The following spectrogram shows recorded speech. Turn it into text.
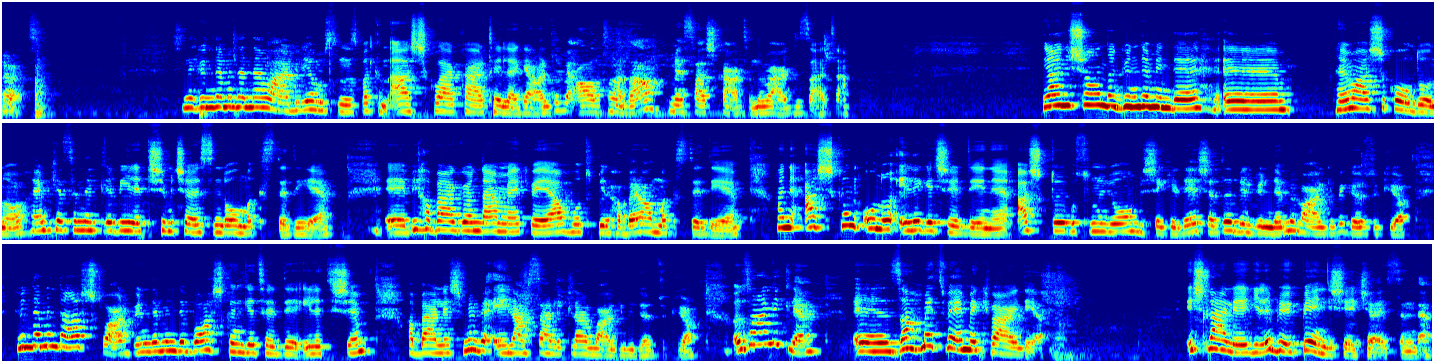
Evet. Şimdi gündeminde ne var biliyor musunuz? Bakın aşıklar kartıyla geldi ve altına da mesaj kartını verdi zaten. Yani şu anda gündeminde e, hem aşık olduğunu hem kesinlikle bir iletişim içerisinde olmak istediği, e, bir haber göndermek veyahut bir haber almak istediği, hani aşkın onu ele geçirdiğini, aşk duygusunu yoğun bir şekilde yaşadığı bir gündemi var gibi gözüküyor. Gündeminde aşk var, gündeminde bu aşkın getirdiği iletişim, haberleşme ve eylemsellikler var gibi gözüküyor. Özellikle e, zahmet ve emek verdiği, işlerle ilgili büyük bir endişe içerisinde.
